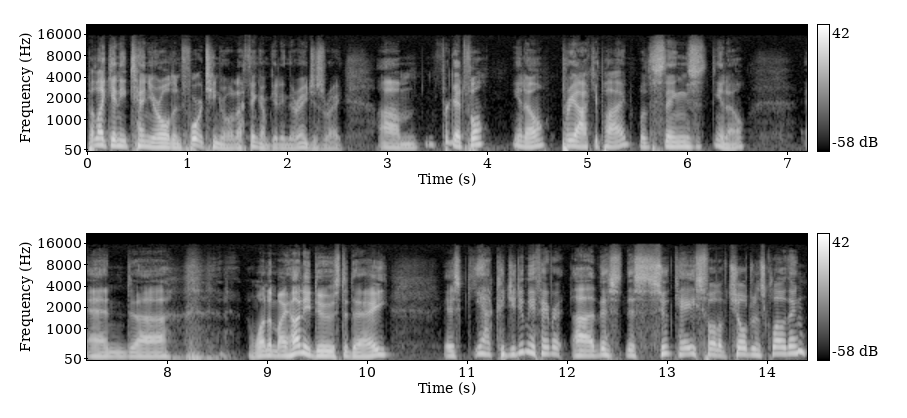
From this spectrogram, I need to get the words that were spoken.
but like any 10 year old and 14 year old I think I'm getting their ages right um, forgetful you know preoccupied with things you know. And uh, one of my honeydews today is yeah could you do me a favor? Uh, this this suitcase full of children's clothing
